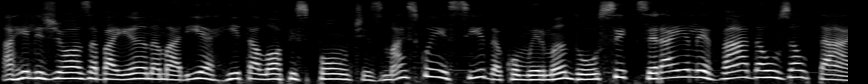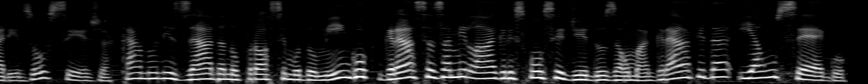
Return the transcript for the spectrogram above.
A religiosa baiana Maria Rita Lopes Pontes, mais conhecida como Irmã Dulce, será elevada aos altares, ou seja, canonizada no próximo domingo, graças a milagres concedidos a uma grávida e a um cego.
